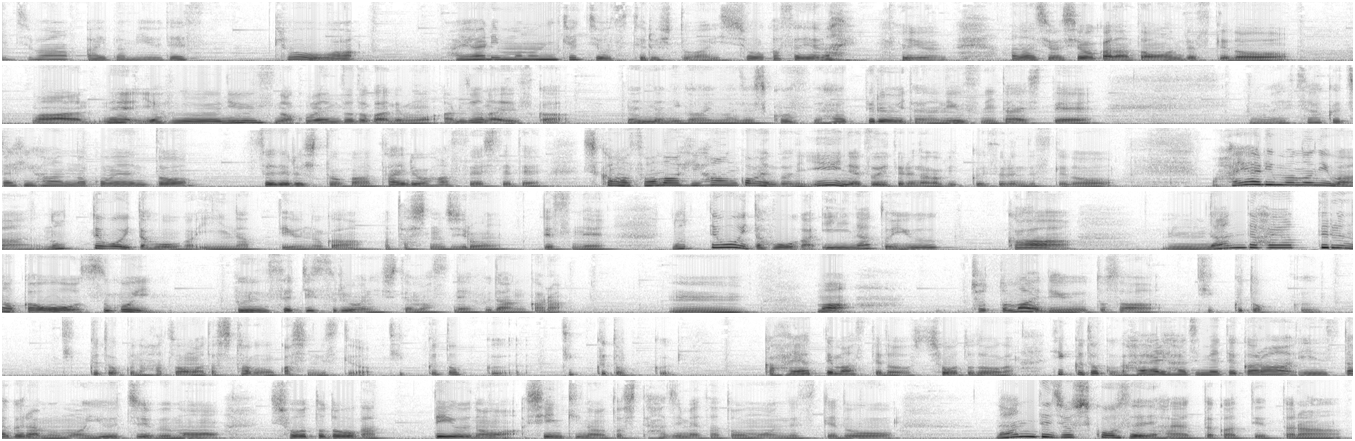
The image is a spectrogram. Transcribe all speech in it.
にちは、相葉美優です。今日は流行り物にケチをつける人は一生稼げない という話をしようかなと思うんですけどまあねヤフーニュースのコメントとかでもあるじゃないですか。何々が今女子高生で流行ってるみたいなニュースに対してめちゃくちゃ批判のコメント捨ててる人が大量発生しててしかもその批判コメントに「いいね」ついてるのがびっくりするんですけど流行り物には乗っておいた方がいいなっていうのが私の持論ですね。乗っておいた方がいいなというか、うん、なんで流行ってるのかをすごい分析するようにしてますね普段から。うんまあちょっと前で言うとさ TikTok TikTok の発音私多分おかしいんですけど TikTok TikTok が流行ってますけどショート動画 TikTok が流行り始めてからインスタグラムも YouTube もショート動画っていうのを新機能として始めたと思うんですけどなんで女子高生で流行ったかって言ったら、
